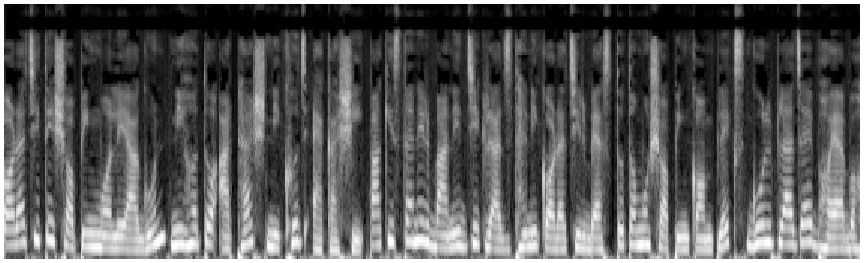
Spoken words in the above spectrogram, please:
করাচিতে শপিং মলে আগুন, নিহত আঠাশ, নিখোঁজ একাশি। পাকিস্তানের বাণিজ্যিক রাজধানী করাচির ব্যস্ততম শপিং কমপ্লেক্স, গুল প্লাজায় ভয়াবহ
